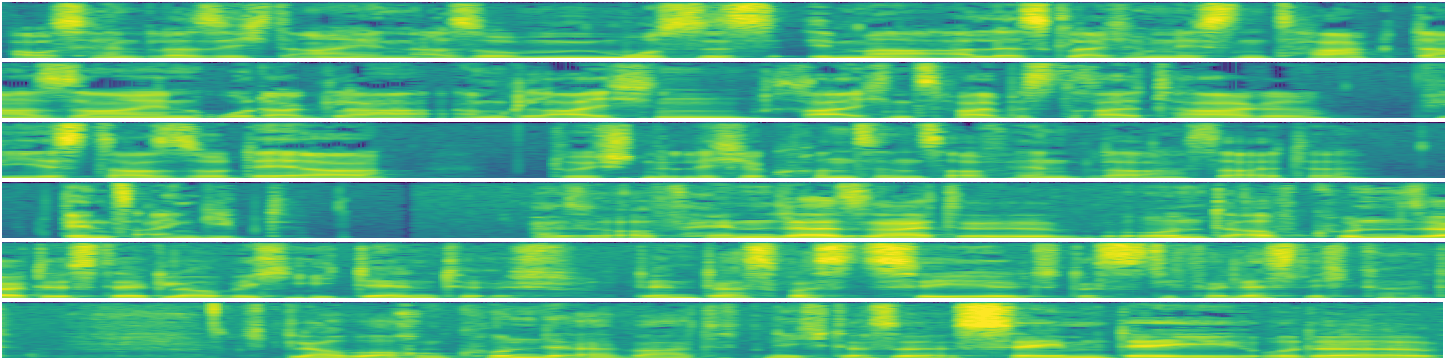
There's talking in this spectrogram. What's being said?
aus Händlersicht ein? Also muss es immer alles gleich am nächsten Tag da sein oder klar am gleichen? Reichen zwei bis drei Tage? Wie ist da so der durchschnittliche Konsens auf Händlerseite, wenn es einen gibt? Also auf Händlerseite und auf Kundenseite ist der, glaube ich, identisch. Denn das, was zählt, das ist die Verlässlichkeit. Ich glaube, auch ein Kunde erwartet nicht, dass er Same Day oder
